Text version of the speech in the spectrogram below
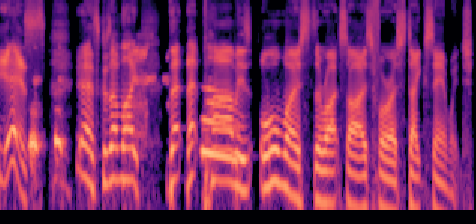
Yes, yes, because I'm like that. That palm is almost the right size for a steak sandwich,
